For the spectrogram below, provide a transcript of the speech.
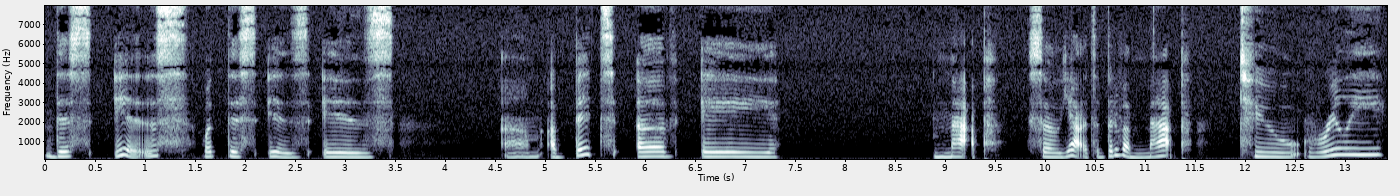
this is, what this is, is um, a bit of a map. So, yeah, it's a bit of a map to really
